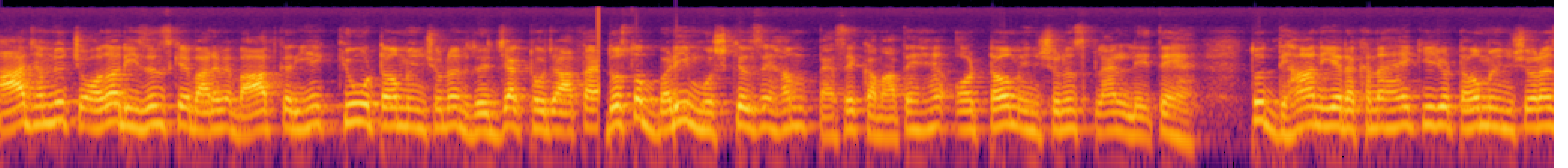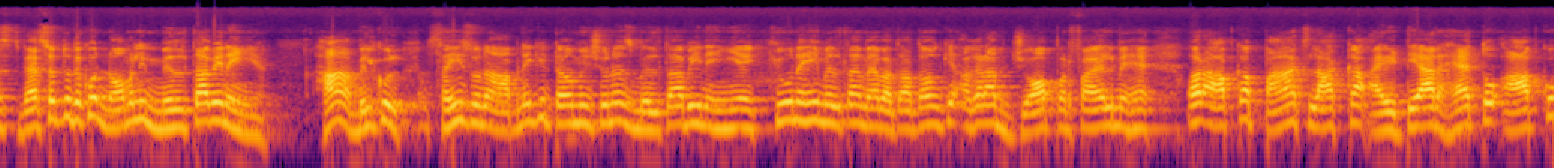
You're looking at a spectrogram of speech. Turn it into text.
आज हमने 14 रीजंस के बारे में बात करी है, क्यों टर्म इंश्योरेंस रिजेक्ट हो जाता है। दोस्तों, बड़ी मुश्किल से हम पैसे कमाते हैं और टर्म इंश्योरेंस प्लान लेते हैं। तो ध्यान ये रखना है कि जो टर्म इंश्योरेंस वैसे तो देखो नॉर्मली मिलता भी नहीं है हाँ बिल्कुल। सही सुना आपने कि टर्म इंश्योरेंस मिलता भी नहीं है। क्यों नहीं मिलता? मैं बताता हूँ कि अगर आप जॉब प्रोफ़ाइल में हैं और आपका पाँच लाख का आईटीआर है तो आपको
